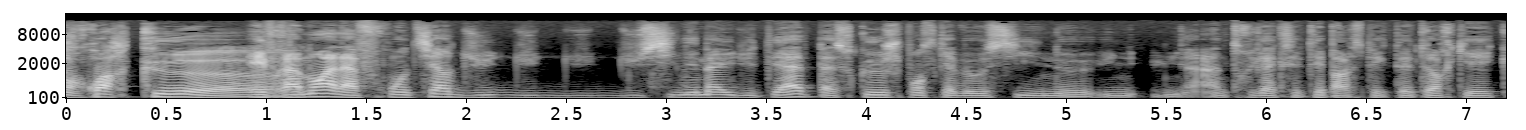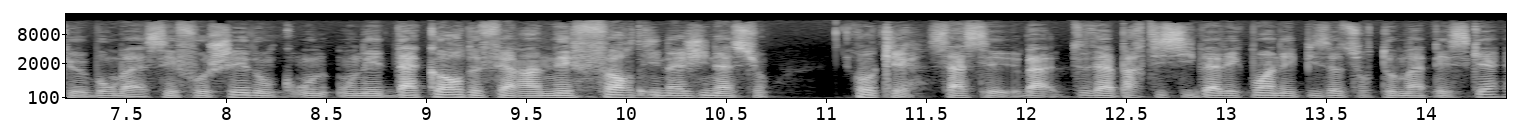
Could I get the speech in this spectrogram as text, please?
faire croire que. euh, Et vraiment à la frontière du, du- du- du cinéma et du théâtre, parce que je pense qu'il y avait aussi une- une- une- un truc accepté par le spectateur qui est que bon, bah, c'est fauché, donc on, on est d'accord de faire un effort d'imagination. Ok. Ça, c'est. Bah, tu as participé avec moi à un épisode sur Thomas Pesquet.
